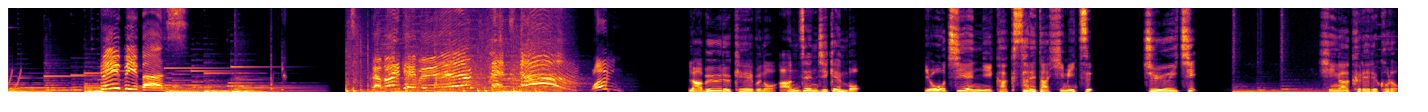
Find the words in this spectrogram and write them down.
ベイビーバスラブール警部レッツゴーワンラブール警部の安全事件簿。幼稚園に隠された秘密。11日が暮れる頃。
